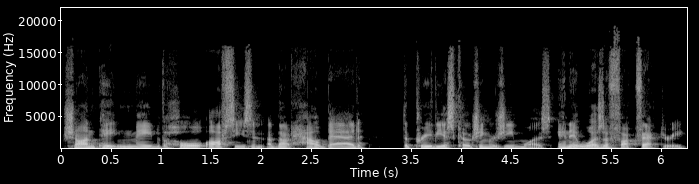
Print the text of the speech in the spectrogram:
Sean Payton made the whole offseason about how bad the previous coaching regime was, and it was a fuck factory.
